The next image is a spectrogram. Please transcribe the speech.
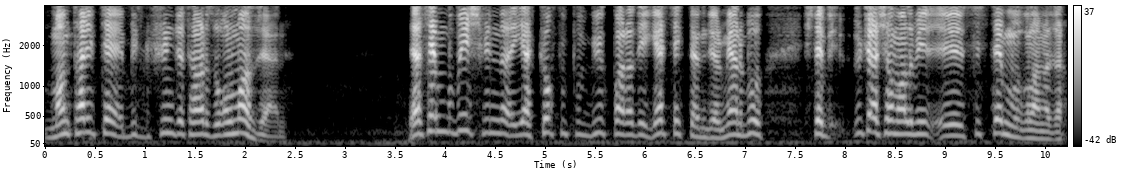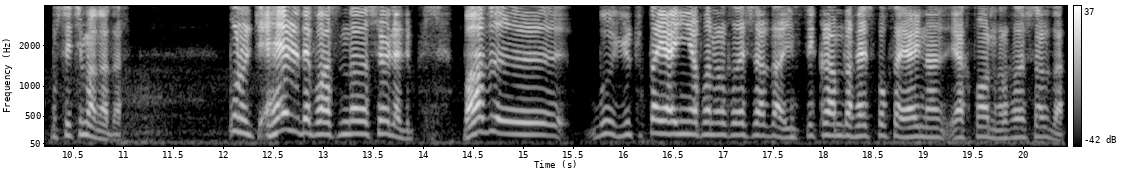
mantalite, bir düşünce tarzı olmaz yani. Ya sen bu 5000 lira ya çok büyük, para değil gerçekten diyorum. Yani bu işte 3 aşamalı bir e, sistem uygulanacak bu seçime kadar. Bunu her defasında da söyledim. Bazı e, bu YouTube'da yayın yapan arkadaşlar da, Instagram'da, Facebook'ta yayın yapan arkadaşlar da.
